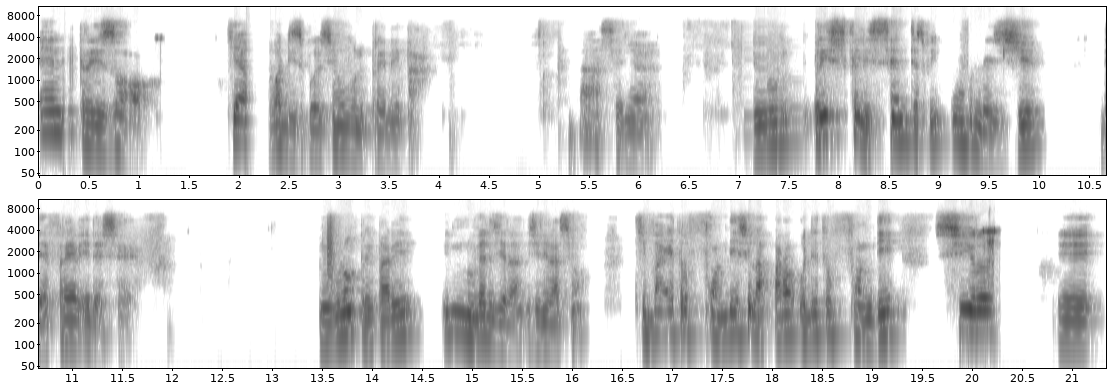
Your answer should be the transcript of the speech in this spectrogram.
Un trésor qui est à votre disposition, vous ne prenez pas. Ah Seigneur, je vous prie que le Saint-Esprit ouvre les yeux des frères et des sœurs. Nous voulons préparer une nouvelle génération qui va être fondée sur la parole ou d'être fondée sur... Et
